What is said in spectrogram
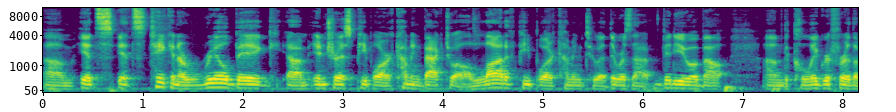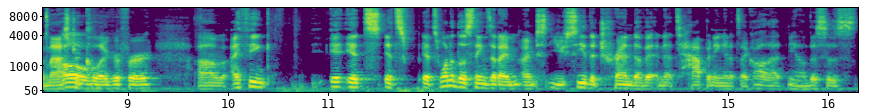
Um, it's it's taken a real big um, interest. People are coming back to it. A lot of people are coming to it. There was that video about um, the calligrapher, the master Oh. calligrapher. Um, I think it, it's it's it's one of those things that I'm, I'm you see the trend of it and it's happening and it's like oh that you know this is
